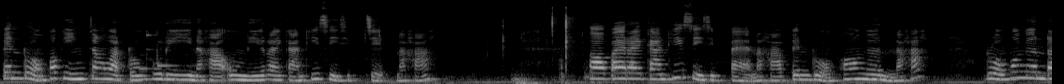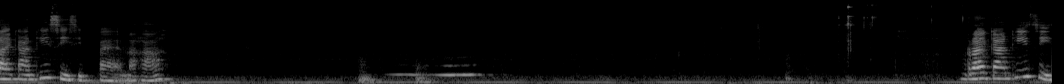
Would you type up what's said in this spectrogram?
เป็นหลวงพ่อพิงค์จังหวัดลบบุรีนะคะ องค์นี้รายการที่ 47 นะคะ ต่อไปรายการที่ 48 นะคะ เป็นหลวงพ่อเงินนะคะ หลวงพ่อเงินรายการที่ 48 นะคะ รายการที่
